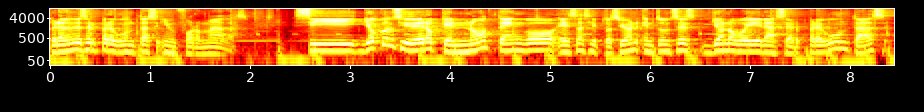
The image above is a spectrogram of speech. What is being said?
pero deben de ser preguntas informadas. Si yo considero que no tengo esa situación, entonces yo no voy a ir a hacer preguntas,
